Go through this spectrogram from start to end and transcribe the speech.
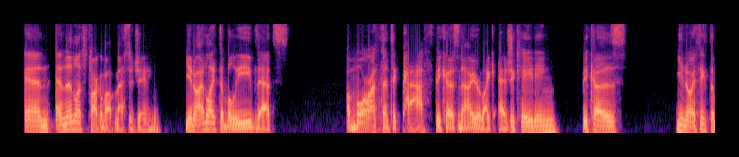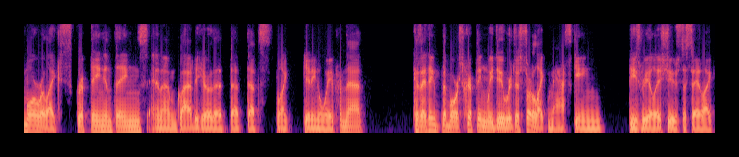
And and then let's talk about messaging. You know i'd like to believe that's a more authentic path because now you're like educating because you know i think the more we're like scripting and things and i'm glad to hear that that that's like getting away from that because i think the more scripting we do we're just sort of like masking these real issues to say like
